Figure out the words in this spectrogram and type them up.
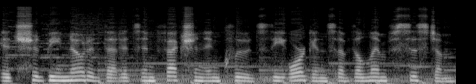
it should be noted that its infection includes the organs of the lymph system,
